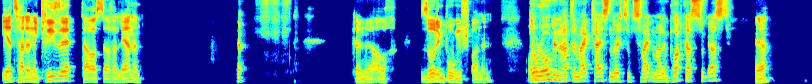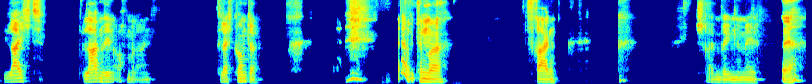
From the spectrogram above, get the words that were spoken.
jetzt hat er eine Krise, daraus darf er lernen können wir auch so den Bogen spannen. Und Joe Rogan hatte Mike Tyson euch zum zweiten Mal im Podcast zu Gast. Ja. Vielleicht laden wir ihn auch mal ein. Vielleicht kommt er. Ja, wir können mal fragen. Schreiben wir ihm eine Mail. Ja.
